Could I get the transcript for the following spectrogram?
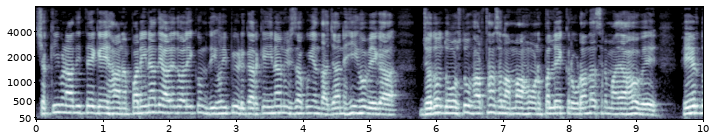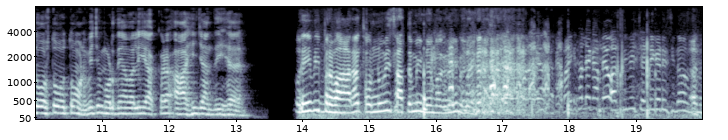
ਸ਼ੱਕੀ ਬਣਾ ਦਿੱਤੇ ਗਏ ਹਨ ਪਰ ਇਹਨਾਂ ਦੇ ਆਲੇ ਦੁਆਲੇ ਘੁੰਮਦੀ ਹੋਈ ਭੀੜ ਕਰਕੇ ਇਹਨਾਂ ਨੂੰ ਇਸ ਦਾ ਕੋਈ ਅੰਦਾਜ਼ਾ ਨਹੀਂ ਹੋਵੇਗਾ। ਜਦੋਂ ਦੋਸਤੋ ਹਰ ਥਾਂ ਸਲਾਮਾ ਹੋਣ ਪੱਲੇ ਕਰੋੜਾਂ ਦਾ ਸਰਮਾਇਆ ਹੋਵੇ ਫਿਰ ਦੋਸਤੋ ਧੋਣ ਵਿੱਚ ਮੁੜਦਿਆਂ ਵਾਲੀ ਆਕੜ ਆ ਹੀ ਜਾਂਦੀ ਹੈ। ਤੁਸੀਂ ਵੀ ਪਰਿਵਾਰ ਆ ਤੁਹਾਨੂੰ ਵੀ 7 ਮਹੀਨੇ ਮਗਰ ਹੀ ਮਿਲੇ। ਅਸੀਂ ਵੀ ਚੰਡੀਗੜ੍ਹ ਸੀ ਨਾ ਉਸ ਦਿਨ।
